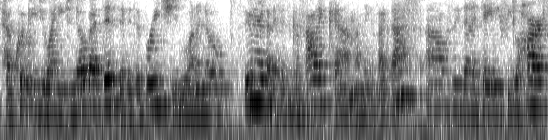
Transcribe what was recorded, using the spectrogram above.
how quickly do I need to know about this. If it's a breech, you want to know sooner than if it's mm-hmm. cephalic um, and things like that. Uh, obviously, then a daily fetal heart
